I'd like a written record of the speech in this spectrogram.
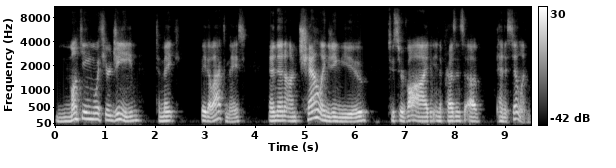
monkeying with your gene to make beta lactamase and then i'm challenging you to survive in the presence of penicillin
